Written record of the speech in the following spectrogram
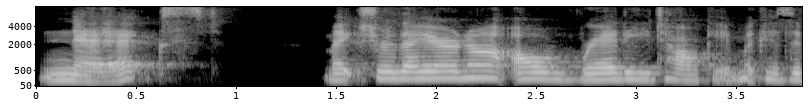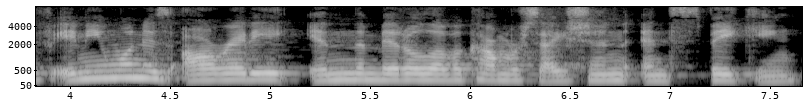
Next, make sure they are not already talking because if anyone is already in the middle of a conversation and speaking,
